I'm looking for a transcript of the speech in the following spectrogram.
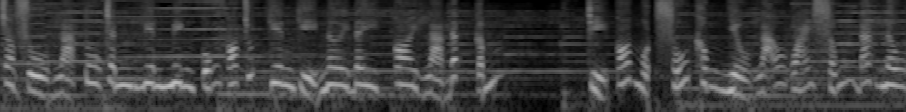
Cho dù là tu chân liên minh cũng có chút kiên kỵ nơi đây, coi là đất cấm. Chỉ có một số không nhiều lão quái sống đã lâu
